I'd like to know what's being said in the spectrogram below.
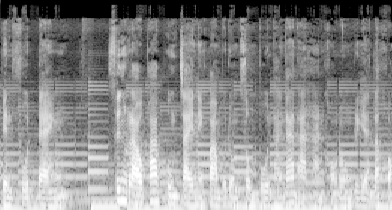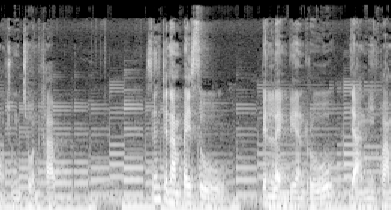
เป็นฟู้ดแบงค์ ซึ่งเราภาคภูมิใจในความอุดมสมบูรณ์ทางด้านอาหารของโรงเรียนและของชุมชนครับ ซึ่งจะนำไปสู่เป็นแหล่งเรียนรู้อย่างมีความ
